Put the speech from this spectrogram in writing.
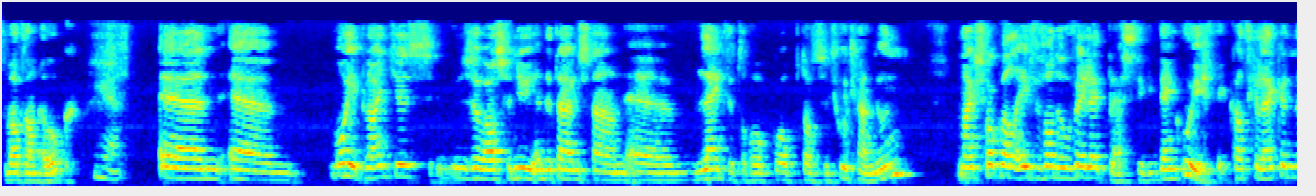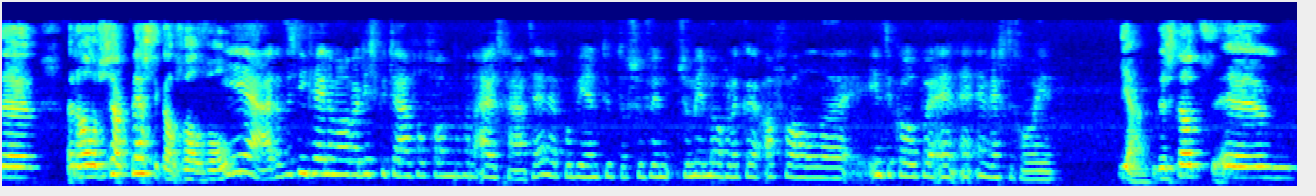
wat dan ook. Ja. En um, mooie plantjes, zoals ze nu in de tuin staan, um, lijkt het er ook op dat ze het goed gaan doen. Maar ik schrok wel even van de hoeveelheid plastic. Ik denk, oei, ik had gelijk een, uh, een halve zak plastic afval vol. Ja, dat is niet helemaal waar discutabel van, van uitgaat. Hè? We proberen natuurlijk toch zo, zo min mogelijk afval uh, in te kopen en, en, en weg te gooien ja, dus dat, um,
